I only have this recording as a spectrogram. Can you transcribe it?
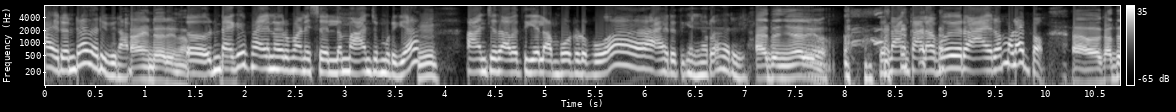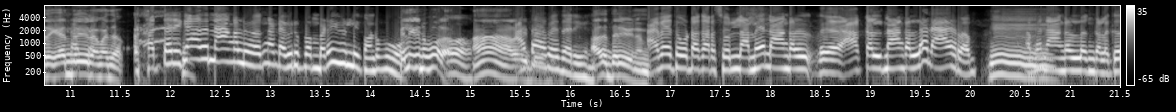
ஆயிரம் ரூபாய் தருவினான். இன்றைக்கு பதினோரு மணி செல்லும் ஆஞ்சு முடிக்க. ஆஞ்சு தவத்தி எல்லாம் போட்டுட்டு போவா ஆயிரத்தி ஐநூறுரூவா தருவினான். ஆயிரத்தி அஞ்சு வேணும் நாங்கள் போய் ஒரு ஆயிரம் உழைப்போம் கத்திரிக்காய் கொஞ்சம். கத்தரிக்காய் அது நாங்கள் எங்கண்ட விருப்பம்படி கிள்ளி கொண்டு போவோம். அது தெரியும் அவே தோட்டக்கார சொல்லாமே நாங்கள் ஆக்கள் நாங்கள்லாம் ஆயிரம். அப்ப நாங்கள் எங்களுக்கு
